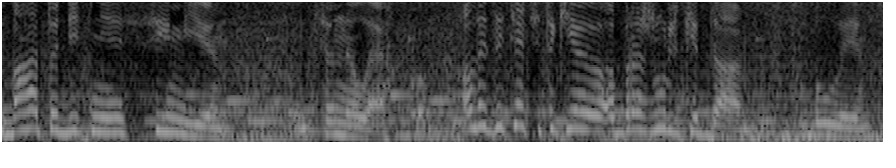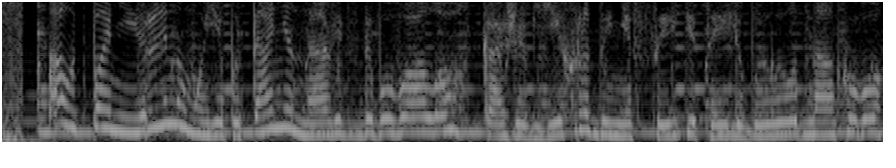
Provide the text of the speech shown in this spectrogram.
багатодітні сім'ї це нелегко. Але дитячі такі ображульки, да, були. А от пані Ірину моє питання навіть здивувало. Каже, в їх родині всіх дітей любили однаково,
